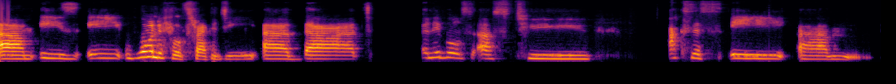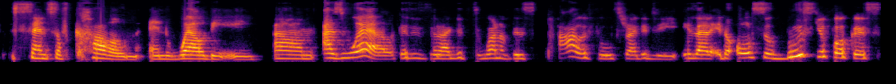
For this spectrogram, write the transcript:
um, is a wonderful strategy uh, that enables us to access a um, sense of calm and well-being um, as well because it's like it's one of these powerful strategy is that it also boosts your focus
